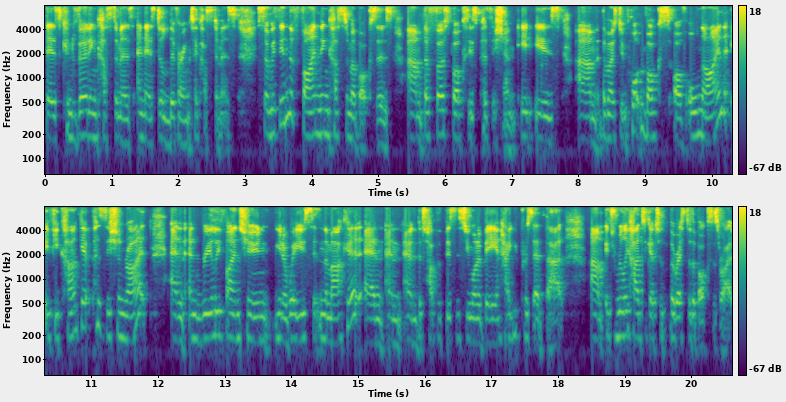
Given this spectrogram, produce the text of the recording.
there's converting customers, and there's delivering to customers. So within the finding customer boxes, um, the first box is position. It is um, the most important box of all nine. If you can't get position right and and really fine tune, you know where you sit in the market and and and the type of business you want to be and how you present that, um, it's really hard to get to the rest of the boxes right.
